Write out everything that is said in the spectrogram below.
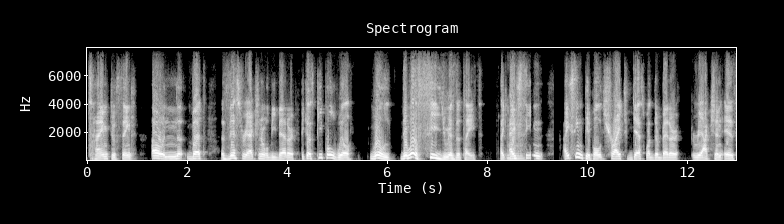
time to think, oh no, but this reaction will be better because people will will they will see you hesitate. Like I've Mhm. seen I've seen people try to guess what their better reaction is,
